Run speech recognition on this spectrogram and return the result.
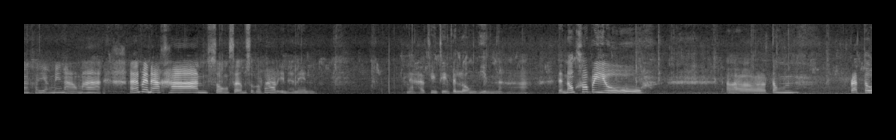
นะคะยังไม่หนาวมาก อันนั้นเป็นอาคารส่งเสริมสุขภาพอินเทอร์เน็ตนะคะจริงๆเป็นโรงยิมนะคะแต่นกเข้าไปอยู่ตรงประตู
